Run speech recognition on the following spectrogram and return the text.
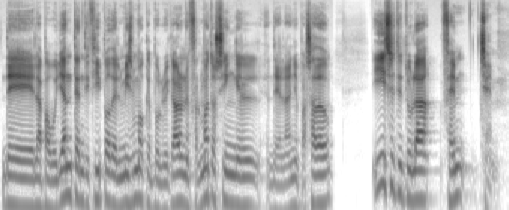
del apabullante anticipo del mismo que publicaron en formato single del año pasado y se titula Fem Chem.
